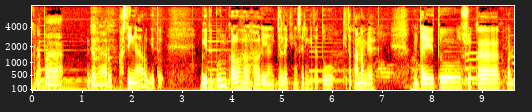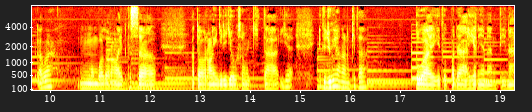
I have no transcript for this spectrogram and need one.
kenapa nggak ngaruh? Pasti ngaruh gitu. Begitupun kalau hal-hal yang jelek yang sering kita tuh kita tanam ya. Entah itu suka kepada apa membuat orang lain kesal atau orang lain jadi jauh sama kita. Iya itu juga yang akan kita tuai gitu pada akhirnya nanti. Nah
